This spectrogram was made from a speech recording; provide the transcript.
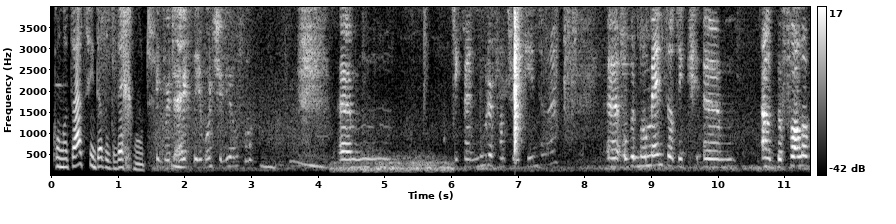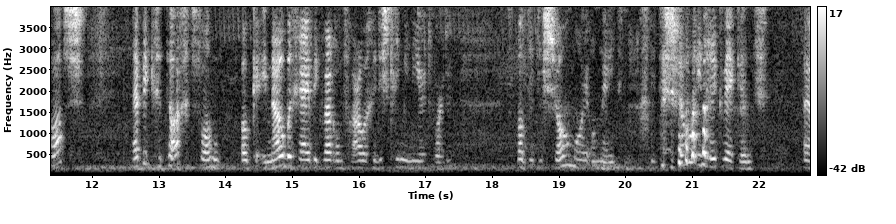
connotatie dat het weg moet. Ik word er echt emotioneel van. Ehm, ik ben moeder van twee kinderen. Eh, op het moment dat ik ehm, aan het bevallen was, heb ik gedacht van... Oké, nou begrijp ik waarom vrouwen gediscrimineerd worden. Want dit is zo mooi om mee te maken. Dit is zo indrukwekkend. Eh,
